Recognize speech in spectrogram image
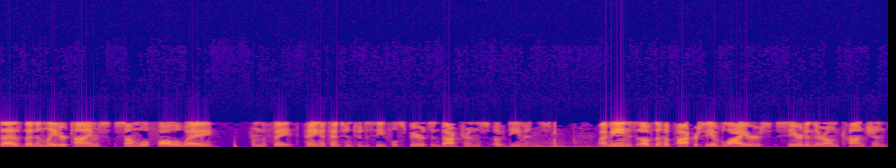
says that in later times some will fall away from the faith, paying attention to deceitful spirits and doctrines of demons. By means of the hypocrisy of liars, seared in their own conscience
